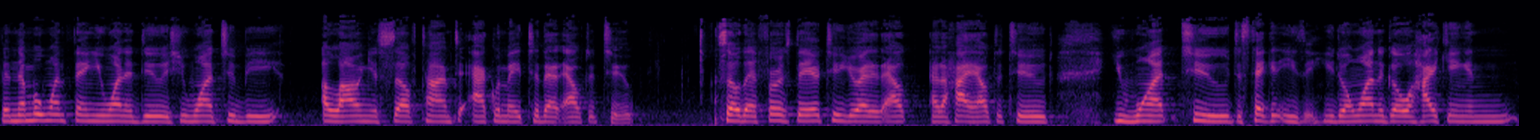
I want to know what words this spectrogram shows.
the number one thing you want to do is you want to be allowing yourself time to acclimate to that altitude. So that first day or two you're at, out, at a high altitude, you want to just take it easy. You don't want to go hiking and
